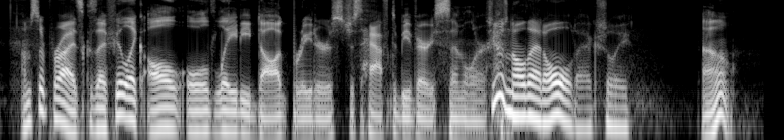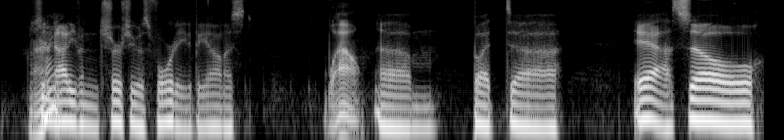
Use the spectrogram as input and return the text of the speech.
I'm surprised because I feel like all old lady dog breeders just have to be very similar. she wasn't all that old, actually. Oh, She's right. not even sure she was 40, to be honest. wow. Um, but, uh, yeah, so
